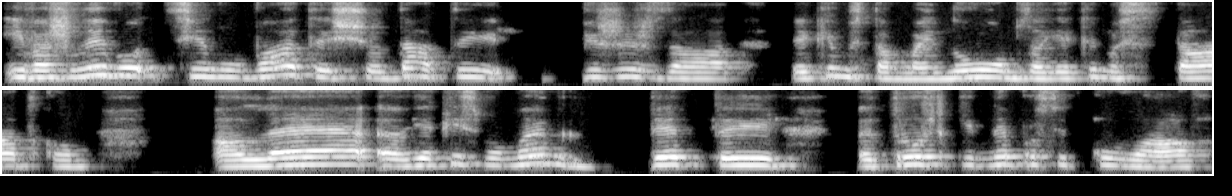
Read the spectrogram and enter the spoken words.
і важливо цінувати, що да, ти біжиш за якимось там майном, за якимось статком, але в якийсь момент, де ти трошки не прослідкував,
